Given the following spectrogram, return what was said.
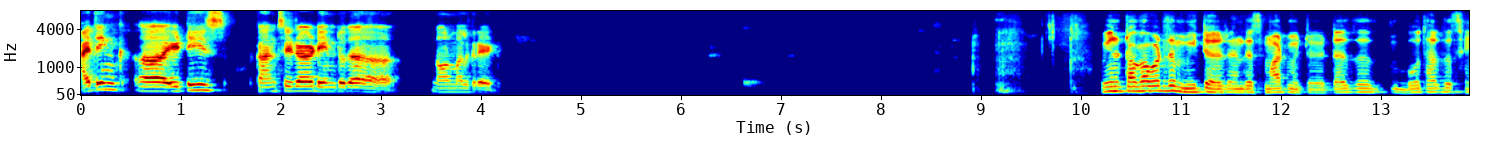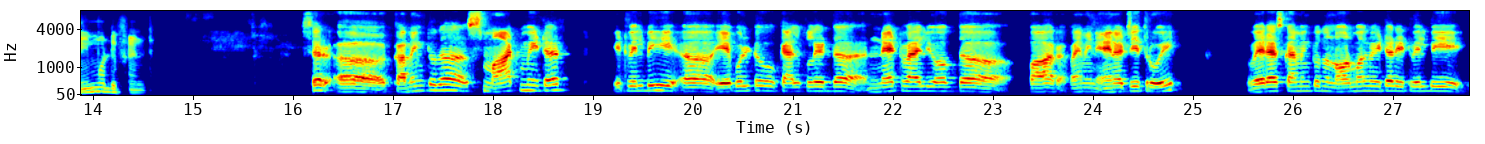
I think uh, it is considered into the normal grid. When you talk about the meter and the smart meter, does the both are the same or different? Sir, uh, coming to the smart meter, it will be uh, able to calculate the net value of the power, I mean energy through it. Whereas coming to the normal meter, it will be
